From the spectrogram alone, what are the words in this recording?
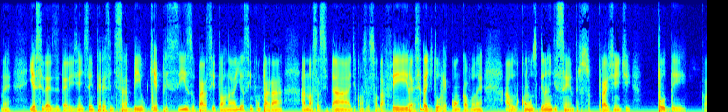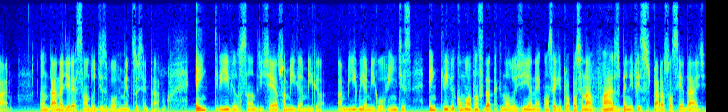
né? E as cidades inteligentes é interessante saber o que é preciso para se tornar e assim comparar a nossa cidade, Conceição da Feira, a cidade do Recôncavo, né? Com os grandes centros para a gente poder, claro, andar na direção do desenvolvimento sustentável. É incrível, Sandra e Gerson, amiga, amiga amigo e amigo ouvintes, é incrível como o avanço da tecnologia né, consegue proporcionar vários benefícios para a sociedade.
